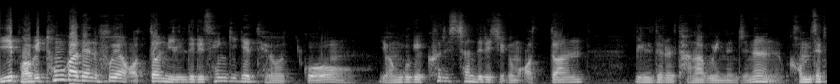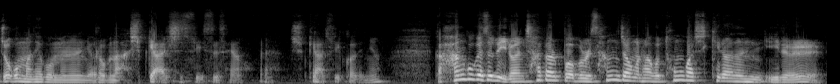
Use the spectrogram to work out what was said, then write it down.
이 법이 통과된 후에 어떤 일들이 생기게 되었고 영국의 크리스찬들이 지금 어떤 일들을 당하고 있는지는 검색 조금만 해보면 여러분 쉽게 아실 수 있으세요. 네, 쉽게 알 수 있거든요. 그러니까 한국에서도 이런 차별법을 상정을 하고 통과시키려는 일을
